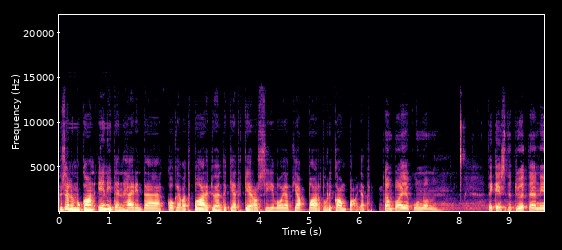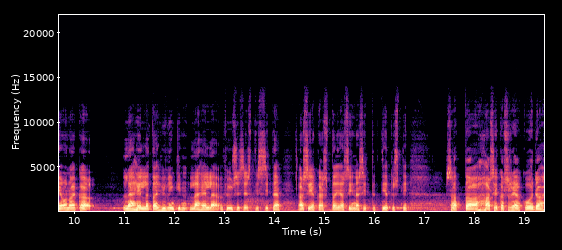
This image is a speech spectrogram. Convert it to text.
Kyselyn mukaan eniten häirintää kokevat paarityöntekijät, kerrossiivoojat ja parturikampaajat. Kampaaja kun tekee sitä työtään, niin on aika lähellä tai hyvinkin lähellä fyysisesti sitä asiakasta ja siinä sitten tietysti saattaa asiakas reagoida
